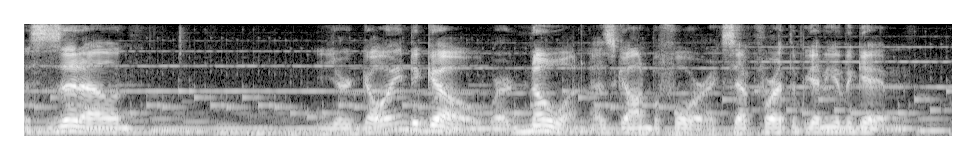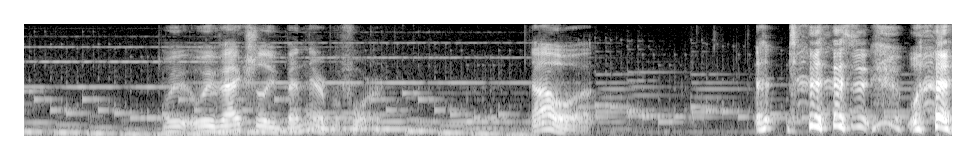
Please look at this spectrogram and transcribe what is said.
This is it, Alan. You're going to go where no one has gone before, except for at the beginning of the game. We, we've actually been there before. Oh. uh,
